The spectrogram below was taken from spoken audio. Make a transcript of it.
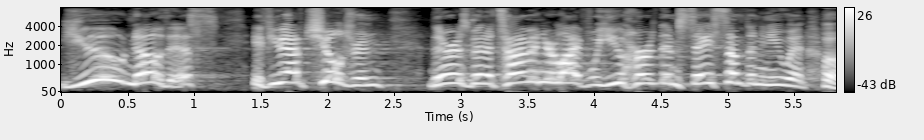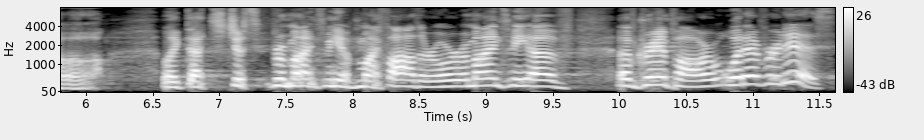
You know this. If you have children, there has been a time in your life where you heard them say something and you went, oh, like that just reminds me of my father or reminds me of, of grandpa or whatever it is.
